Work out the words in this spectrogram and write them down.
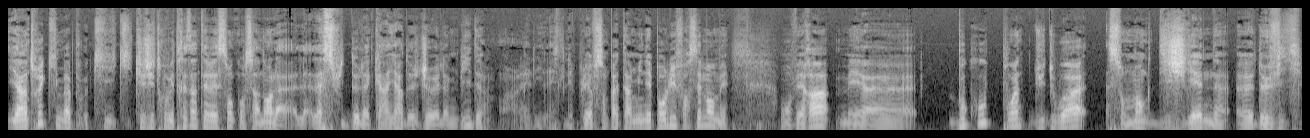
Il y a un truc qui qui, qui, que j'ai trouvé très intéressant concernant la, la, la, suite de la carrière de Joel Embiid. Les, playoffs sont pas terminés pour lui forcément, mais on verra. Mais beaucoup pointent du doigt son manque d'hygiène de vie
